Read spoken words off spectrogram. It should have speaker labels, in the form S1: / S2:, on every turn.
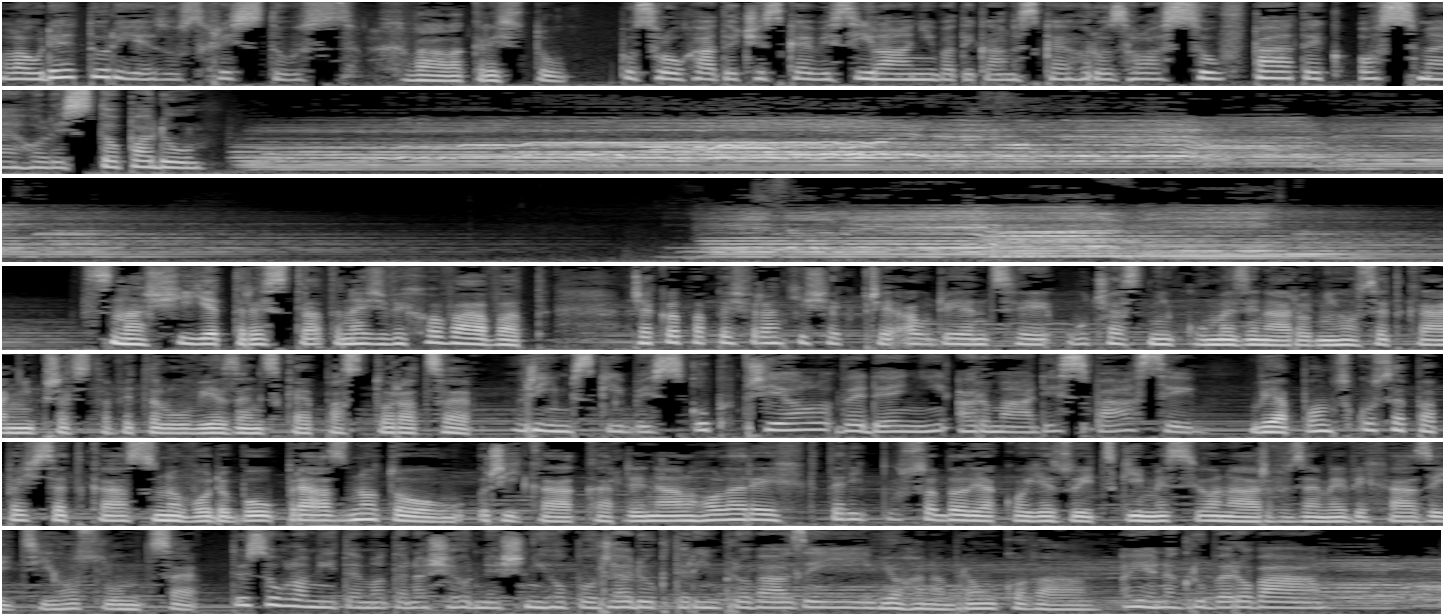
S1: Laudetur Jezus Christus.
S2: Chvála Kristu.
S1: Posloucháte české vysílání Vatikánského rozhlasu v pátek 8. listopadu.
S2: Snaží je trestat, než vychovávat, řekl papež František při audienci účastníků mezinárodního setkání představitelů vězeňské pastorace.
S1: Římský biskup přijal vedení armády spásy.
S2: V Japonsku se papež setká s novodobou prázdnotou, říká kardinál Holerich, který působil jako jezuitský misionář v zemi vycházejícího slunce.
S1: To jsou hlavní témata našeho dnešního pořadu, kterým provázejí
S2: Johana Bronková
S1: a Jana Gruberová.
